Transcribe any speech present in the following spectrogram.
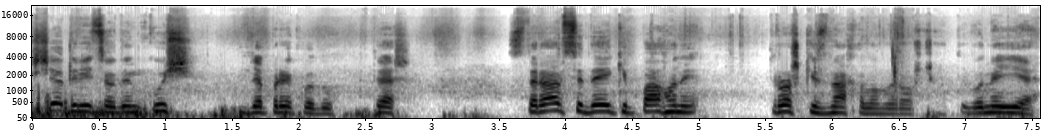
Ще дивіться один кущ для прикладу. Теж старався деякі пагони трошки з нахилом вирощувати. Вони є.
